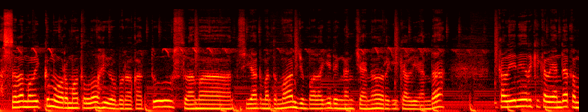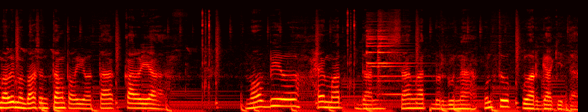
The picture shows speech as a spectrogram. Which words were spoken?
Assalamualaikum warahmatullahi wabarakatuh. Selamat siang teman-teman. Jumpa lagi dengan channel Riki Kalianda. Kali ini Riki Kalianda kembali membahas tentang Toyota Calya Mobil hemat dan sangat berguna untuk keluarga kita.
